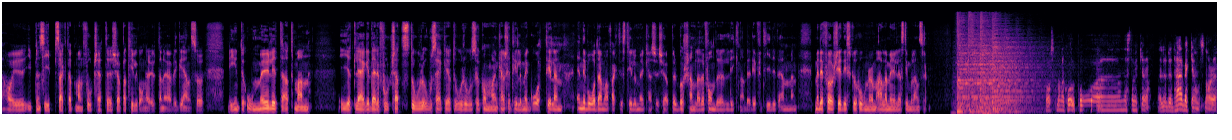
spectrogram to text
har ju i princip sagt att man fortsätter köpa tillgångar utan övre gräns. Så det är inte omöjligt att man i ett läge där det är fortsatt stor osäkerhet och oro så kommer man kanske till och med gå till en, en nivå där man faktiskt till och med kanske köper börshandlade fonder eller liknande. Det är för tidigt än, men, men det förs diskussioner om alla möjliga stimulanser. Vad ska man ha koll på eh, nästa vecka då? Eller den här veckan snarare?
